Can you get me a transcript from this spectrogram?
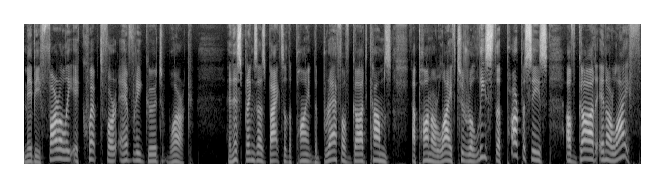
may be thoroughly equipped for every good work. And this brings us back to the point the breath of God comes upon our life to release the purposes of God in our life.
